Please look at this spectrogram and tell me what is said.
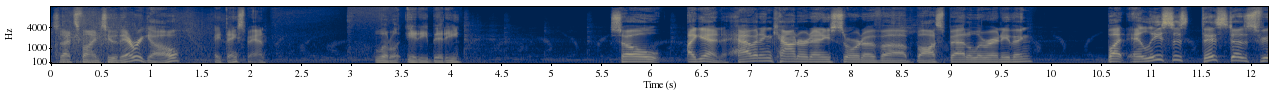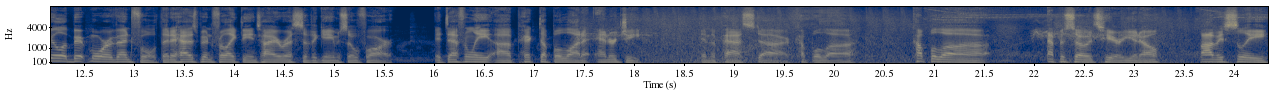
So that's fine too. There we go. Hey, thanks, man. Little itty bitty. So, again, haven't encountered any sort of uh, boss battle or anything. But at least this, this does feel a bit more eventful than it has been for like the entire rest of the game so far. It definitely uh, picked up a lot of energy in the past uh, couple uh, couple uh, episodes here, you know? Obviously,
